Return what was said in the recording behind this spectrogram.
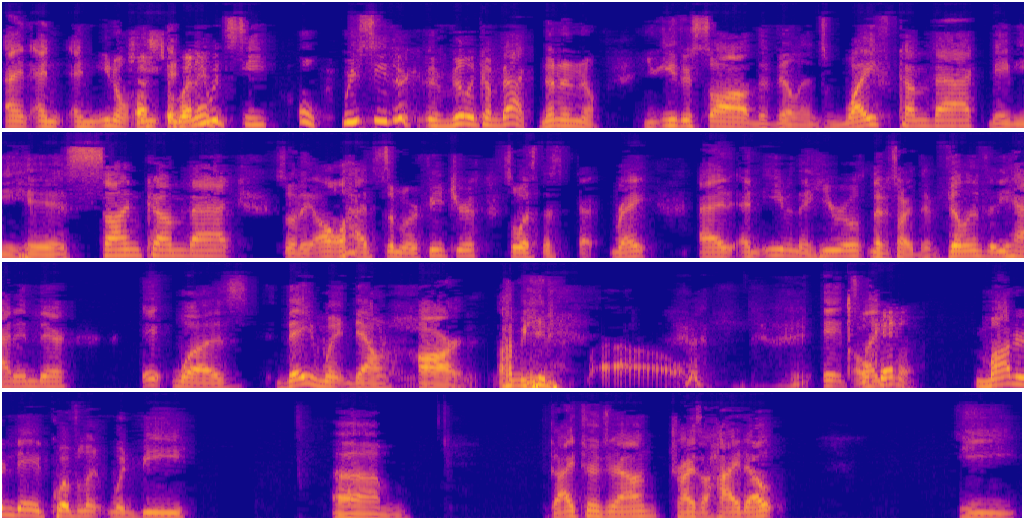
and and and you know, Chester and you would see, oh, we see the villain come back. No, no, no, no. You either saw the villain's wife come back, maybe his son come back, so they all had similar features. So what's this right, and and even the heroes, sorry, the villains that he had in there, it was they went down hard. I mean, Wow. it's Okay. like modern day equivalent would be, um, guy turns around, tries to hide out, he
